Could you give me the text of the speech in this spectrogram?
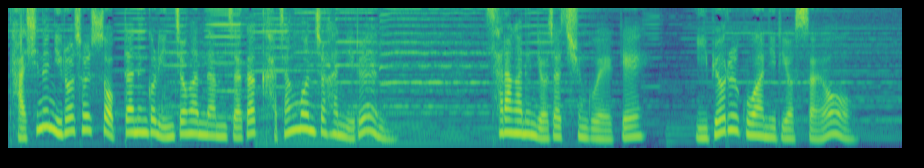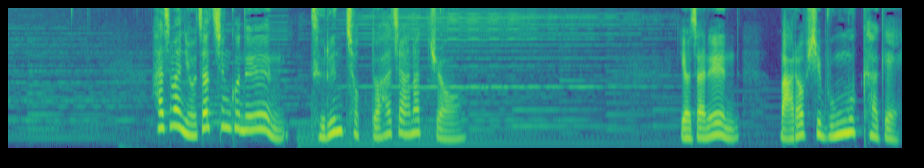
다시는 일어설 수 없다는 걸 인정한 남자가 가장 먼저 한 일은 사랑하는 여자친구에게 이별을 고한 일이었어요. 하지만 여자친구는 들은 척도 하지 않았죠. 여자는 말없이 묵묵하게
